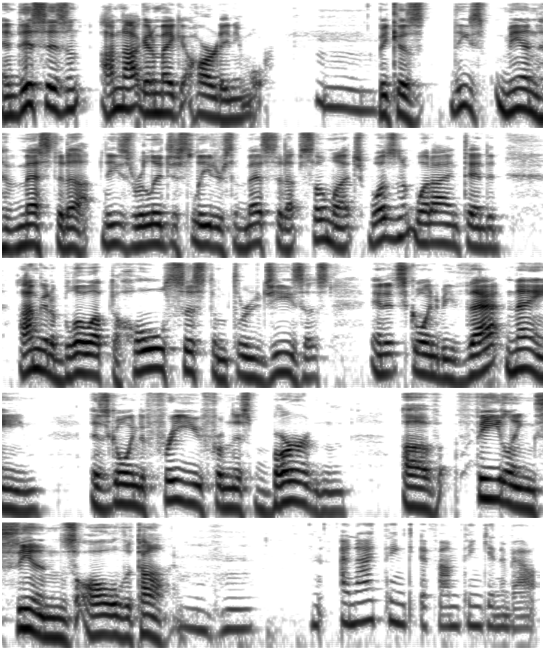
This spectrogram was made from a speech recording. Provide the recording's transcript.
And this isn't, I'm not going to make it hard anymore hmm. because these men have messed it up. These religious leaders have messed it up so much. Wasn't it what I intended. I'm going to blow up the whole system through Jesus. And it's going to be that name is going to free you from this burden of feeling sins all the time. Mm-hmm. And I think if I'm thinking about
